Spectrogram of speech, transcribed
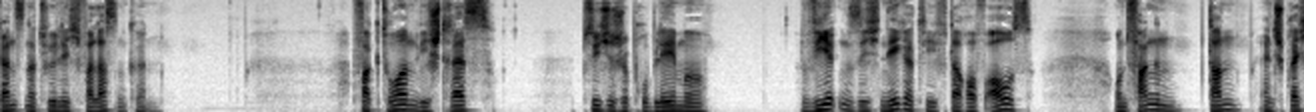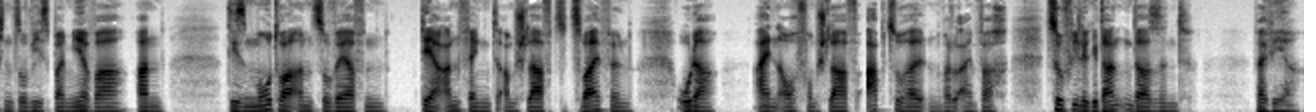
ganz natürlich verlassen können. Faktoren wie Stress, psychische Probleme wirken sich negativ darauf aus und fangen dann entsprechend, so wie es bei mir war, an, diesen Motor anzuwerfen, der anfängt am Schlaf zu zweifeln oder einen auch vom Schlaf abzuhalten, weil einfach zu viele Gedanken da sind, weil wir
